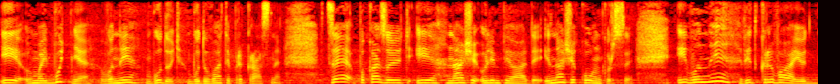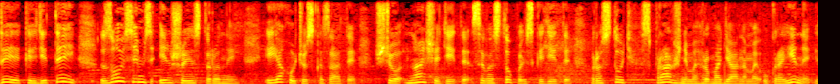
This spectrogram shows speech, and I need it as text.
І в майбутнє вони будуть будувати прекрасне. Це показують і наші олімпіади, і наші конкурси. І вони відкривають деяких дітей зовсім з іншої сторони. І я хочу сказати, що наші діти, севастопольські діти, ростуть справжніми громадянами України і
